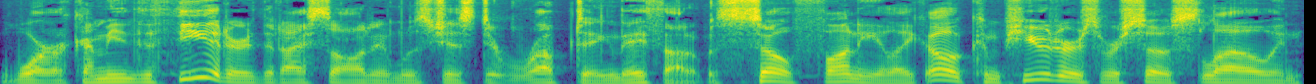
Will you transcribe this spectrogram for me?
work. I mean, the theater that I saw it in was just erupting. They thought it was so funny. Like, oh, computers were so slow, and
